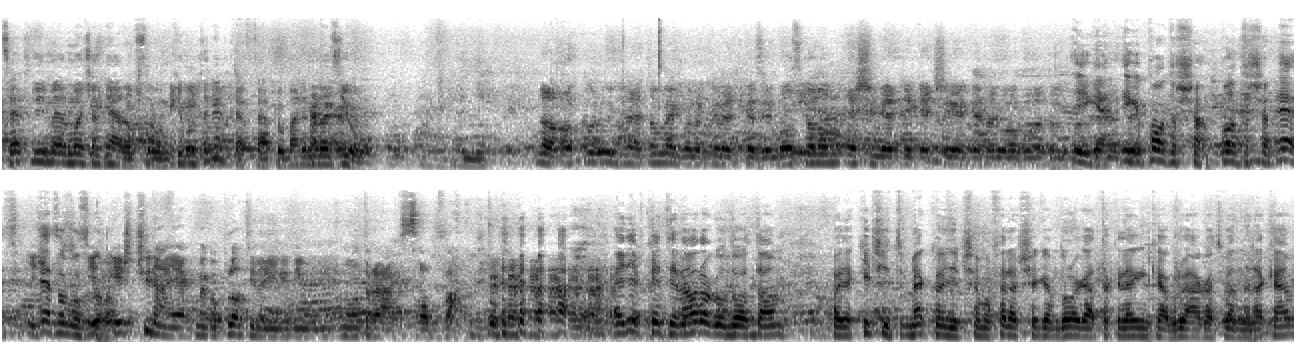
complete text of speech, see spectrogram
cetli, mert majd csak nyáron fogom kibontani, nem kell felpróbálni, mert az jó. Na, akkor úgy látom, megvan a következő mozgalom, esimértékegységeket a ruhaboltokban. Igen, igen, pontosan, pontosan, ez, ez a mozgalom. És, és csinálják meg a platina iridium nadrág szabványt. Egyébként én arra gondoltam, hogy egy kicsit megkönnyítsem a feleségem dolgát, aki leginkább ruhákat venne nekem,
